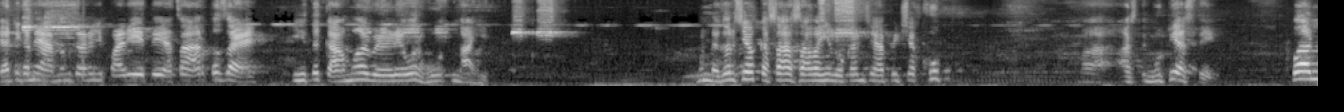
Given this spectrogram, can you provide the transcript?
या ठिकाणी आंदोलन करण्याची पाळी येते याचा अर्थच आहे की इथं कामं वेळेवर होत नाही मग नगरसेवक कसा असावा ही लोकांची अपेक्षा खूप असते मोठी असते. पण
